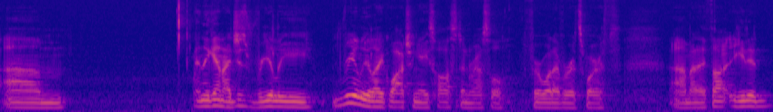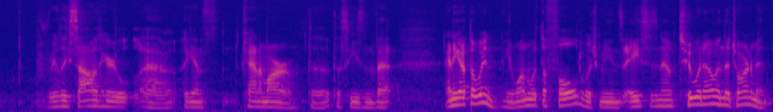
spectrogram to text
Um, and again, I just really, really like watching Ace Austin wrestle for whatever it's worth. Um, and I thought he did really solid here uh, against Kanemaru, the, the seasoned vet. And he got the win. He won with the fold, which means Ace is now 2 0 in the tournament.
